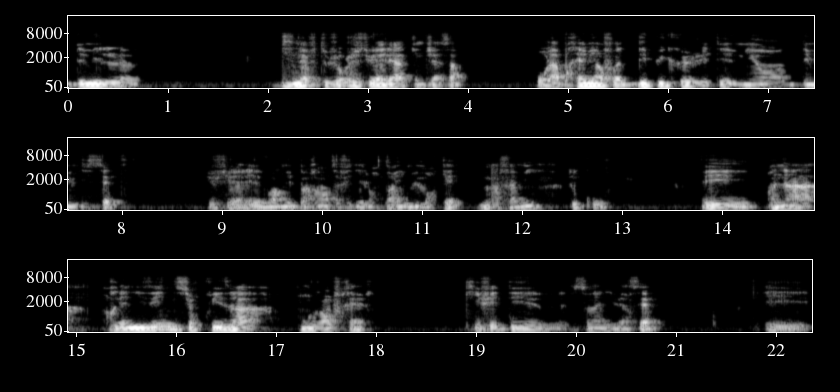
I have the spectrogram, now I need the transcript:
2019, toujours, je suis allé à Kinshasa pour la première fois depuis que j'étais venu en 2017. Je suis allé voir mes parents, ça faisait longtemps, ils me manquaient, ma famille tout court. Et on a organisé une surprise à mon grand frère qui fêtait euh, son anniversaire. Et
